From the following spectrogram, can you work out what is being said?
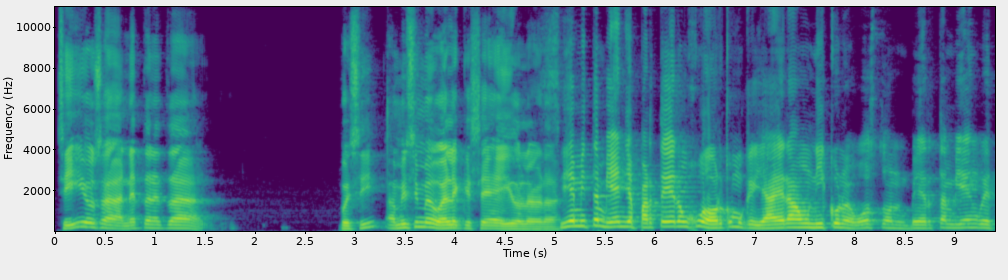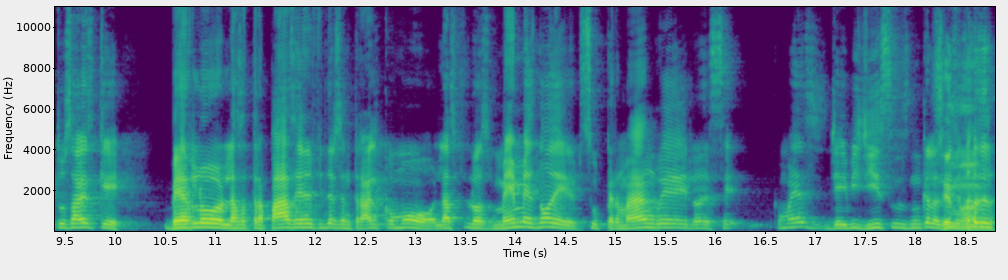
Sí, o sea, neta, neta. Pues sí, a mí sí me duele que se haya ido, la verdad. Sí, a mí también. Y aparte era un jugador como que ya era un ícono de Boston. Ver también, güey, tú sabes que verlo, las atrapadas en el fielder central, como las, los memes, ¿no? De Superman, güey, lo de... C- ¿Cómo es? JB Jesus, nunca los Sí, man, Entonces,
